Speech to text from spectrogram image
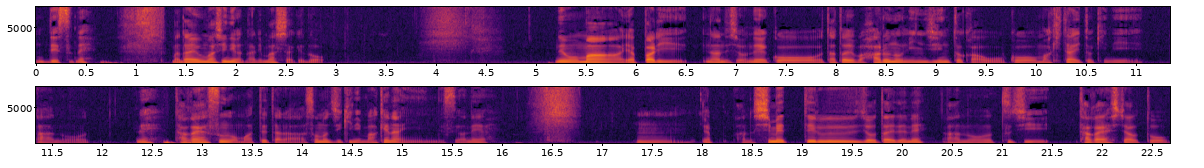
ですね。まあ、だいぶマシにはなりましたけどでもまあやっぱりなんでしょうね。こう例えば春の人参とかをこう巻きたい時にあのね耕すのを待ってたらその時期に負けないんですよね。うん、やあの湿ってる状態でねあの土耕しちゃうと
